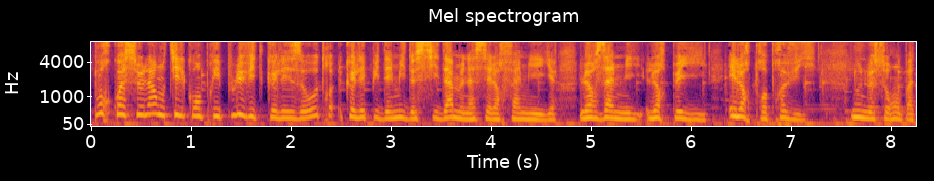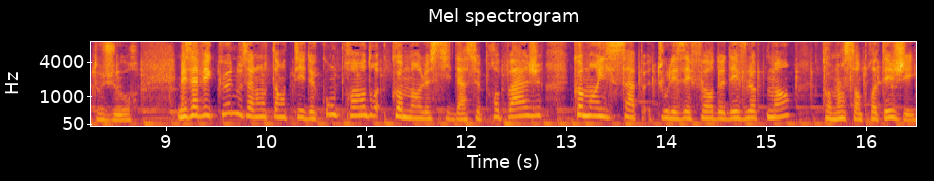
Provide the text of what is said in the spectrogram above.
Pourquoi ceux-là ont-ils compris plus vite que les autres que l'épidémie de sida menaçait leur famille, leurs amis, leur pays et leur propre vie? Nous ne le saurons pas toujours. Mais avec eux, nous allons tenter de comprendre comment le sida se propage, comment il sape tous les efforts de développement, comment s'en protéger.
